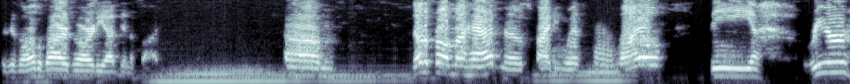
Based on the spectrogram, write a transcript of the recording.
because all the wires are already identified. Um, another problem I had, and I was fighting with for a while, the rear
